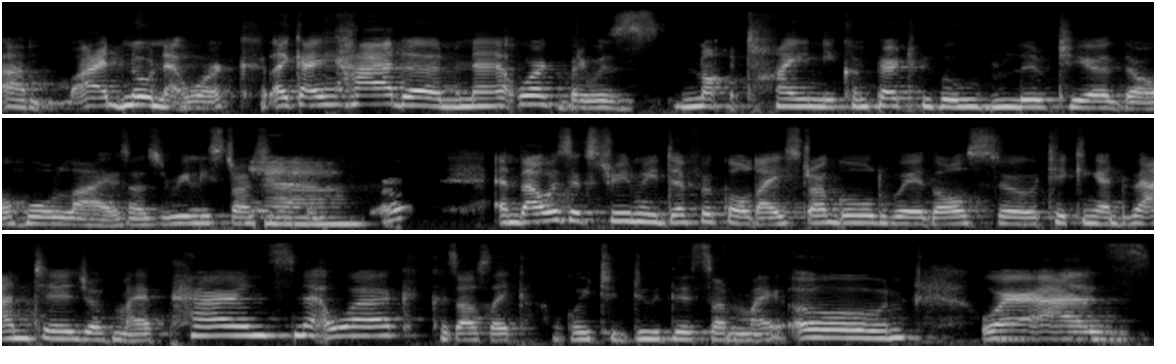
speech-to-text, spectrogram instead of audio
um, I had no network. Like I had a network, but it was not tiny compared to people who've lived here their whole lives. I was really starting yeah. from zero. And that was extremely difficult. I struggled with also taking advantage of my parents' network because I was like, I'm going to do this on my own. Whereas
